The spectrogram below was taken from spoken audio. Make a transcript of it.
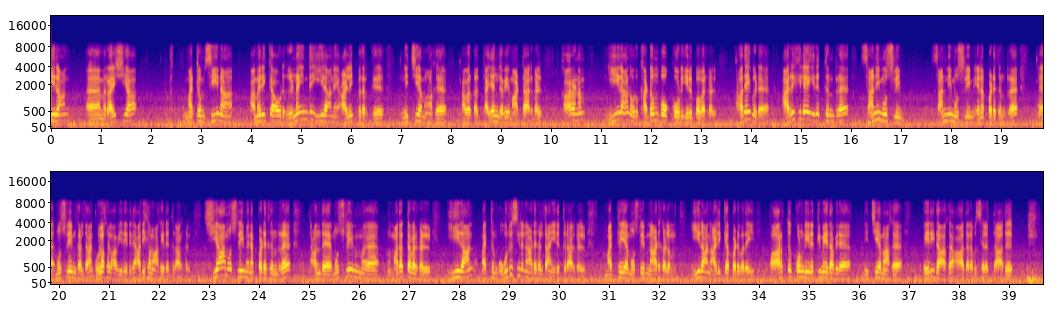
ஈரான் ரஷ்யா மற்றும் சீனா அமெரிக்காவோடு இணைந்து ஈரானை அழிப்பதற்கு நிச்சயமாக அவர்கள் தயங்கவே மாட்டார்கள். காரணம் ஈரான் ஒரு கடும் போக்கோடு இருப்பவர்கள். அதைவிட அருகிலே இருக்கின்ற சனி முஸ்லிம் சன்னி முஸ்லிம் எனப்படுகின்ற முஸ்லீம்கள் தான் உலகளாவிய ரீதியில் அதிகமாக இருக்கிறார்கள். ஷியா முஸ்லீம் எனப்படுகின்ற அந்த முஸ்லீம் மதத்தவர்கள் ஈரான் மற்றும் ஒரு சில நாடுகள் தான் இருக்கிறார்கள். மற்றைய முஸ்லிம் நாடுகளும் ஈரான் அழிக்கப்படுவதை பார்த்து கொண்டிருக்குமே தவிர நிச்சயமாக பெரிதாக ஆதரவு செலுத்தாது.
